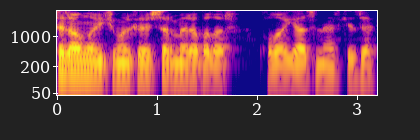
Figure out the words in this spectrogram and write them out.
Selamünaleyküm arkadaşlar, merhabalar. Kolay gelsin herkese.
